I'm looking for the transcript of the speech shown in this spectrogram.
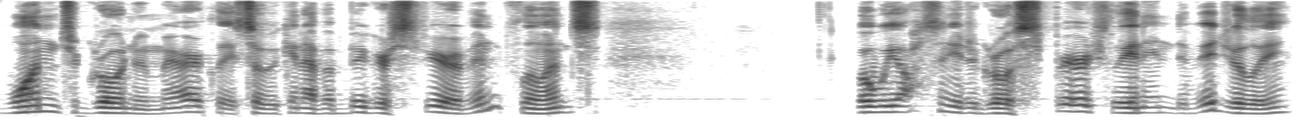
one, to grow numerically so we can have a bigger sphere of influence, but we also need to grow spiritually and individually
